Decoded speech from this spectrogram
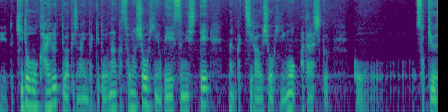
えーと、と軌道を変えるっていうわけじゃないんだけどなんかその商品をベースにしてなんか違う商品を新しくこう訴求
